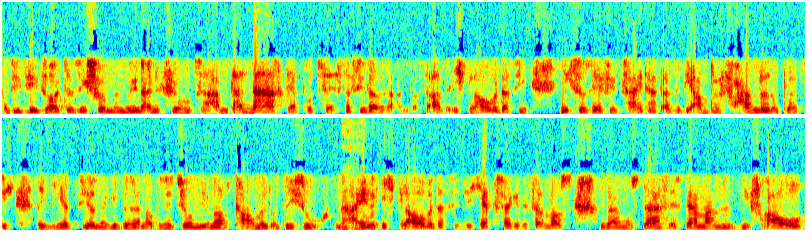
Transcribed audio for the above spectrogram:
Also sie sollte sich schon bemühen, eine Führung zu haben. Danach der Prozess, das ist wieder was anderes. Also ich glaube, dass sie nicht so sehr viel Zeit hat. Also die Ampel verhandelt und plötzlich regiert sie und dann gibt es eine Opposition, die immer noch taumelt und sich sucht. Nein, ich glaube, dass sie sich jetzt vergewissern muss und sagen muss, das ist der Mann, die Frau,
